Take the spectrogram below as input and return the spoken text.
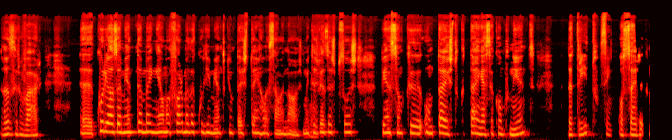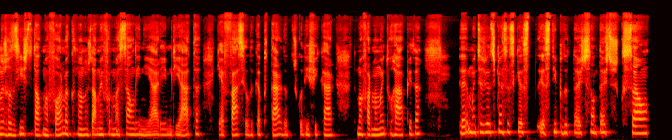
reservar, uh, curiosamente também é uma forma de acolhimento que um texto tem em relação a nós. Muitas hum. vezes as pessoas pensam que um texto que tem essa componente de atrito, Sim. ou seja, que nos resiste de alguma forma, que não nos dá uma informação linear e imediata, que é fácil de captar, de descodificar de uma forma muito rápida. Eh, muitas vezes pensa-se que esse, esse, tipo de textos são textos que são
